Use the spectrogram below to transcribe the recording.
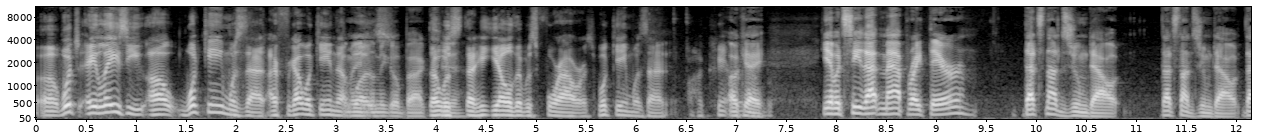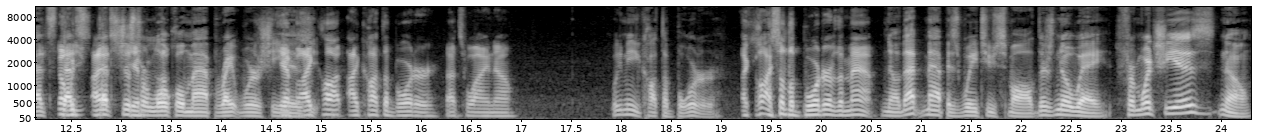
Uh, which a lazy. Uh, what game was that? I forgot what game that Let me, was. let me go back. That was that he yelled. It was four hours. What game was that? I can't Okay. remember. Yeah, but see that map right there. That's not zoomed out. That's not zoomed out. That's No, that's I- that's just yeah, her local map right where she is. Yeah, is. but I caught I caught the border. That's why I know. what do you mean you caught the border? I caught, I saw the border of the map. No, that map is way too small. There's no way. From what she is, no. No,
